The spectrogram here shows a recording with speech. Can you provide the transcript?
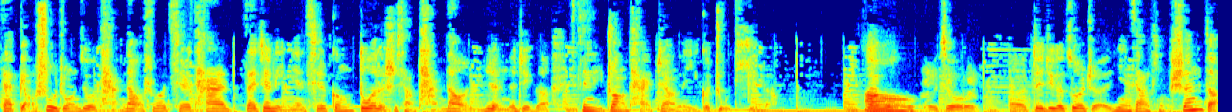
在表述中就谈到说，其实他在这里面其实更多的是想谈到人的这个心理状态这样的一个主题的。所以我我就呃对这个作者印象挺深的。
